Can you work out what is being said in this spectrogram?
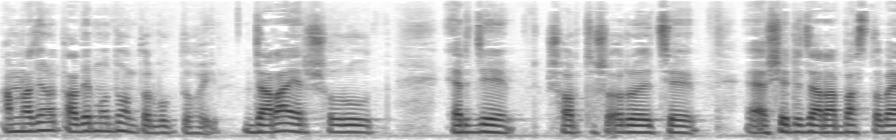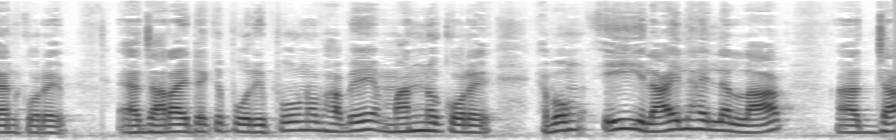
আমরা যেন তাদের মধ্যে অন্তর্ভুক্ত হই। যারা এর শুরুত এর যে শর্ত রয়েছে সেটা যারা বাস্তবায়ন করে যারা এটাকে পরিপূর্ণভাবে মান্য করে এবং এই লাইলাহা ইল্লাল্লাহ আহ, যা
